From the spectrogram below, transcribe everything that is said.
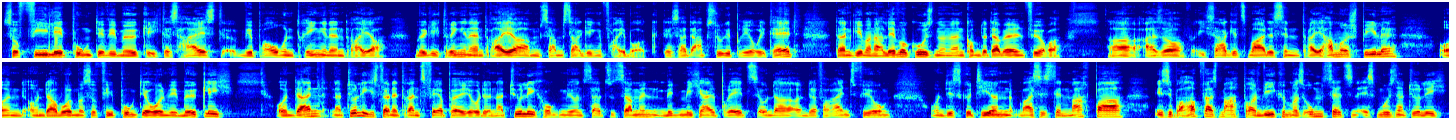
so viele Punkte wie möglich. Das heißt, wir brauchen dringenden Dreier, wirklich dringenden Dreier am Samstag gegen Freiburg. Das hat absolute Priorität. Dann gehen wir nach Leverkusen und dann kommt der Tabellenführer. Also ich sage jetzt mal, das sind drei Hammerspiele und, und da wollen wir so viel Punkte holen wie möglich. Und dann, natürlich ist da eine Transferperiode. Natürlich hocken wir uns da zusammen mit Michael Breetz und der, und der Vereinsführung und diskutieren, was ist denn machbar? Ist überhaupt was machbar und wie können wir es umsetzen? Es muss natürlich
